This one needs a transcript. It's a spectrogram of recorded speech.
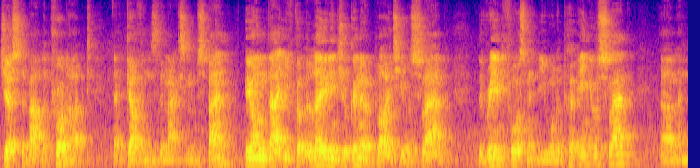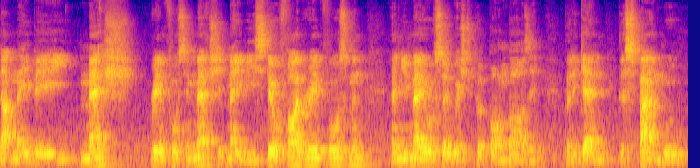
just about the product that governs the maximum span. Beyond that, you've got the loadings you're going to apply to your slab, the reinforcement that you want to put in your slab, um, and that may be mesh, reinforcing mesh, it may be steel fibre reinforcement, and you may also wish to put bottom bars in. But again, the span will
